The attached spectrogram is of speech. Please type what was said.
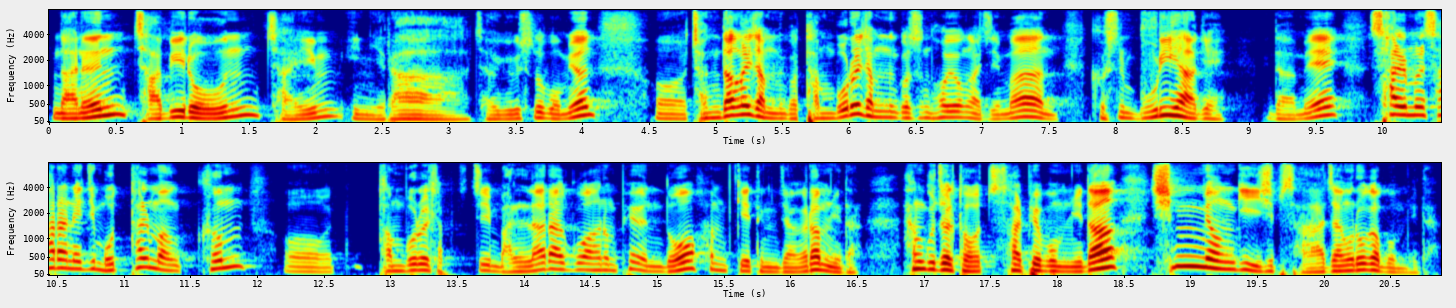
나는 자비로운 자임이니라. 자 여기서도 보면 어, 전당을 잡는 것, 담보를 잡는 것은 허용하지만 그것을 무리하게 그 다음에 삶을 살아내지 못할 만큼 어, 담보를 잡지 말라라고 하는 표현도 함께 등장을 합니다. 한 구절 더 살펴봅니다. 신명기 24장으로 가봅니다.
